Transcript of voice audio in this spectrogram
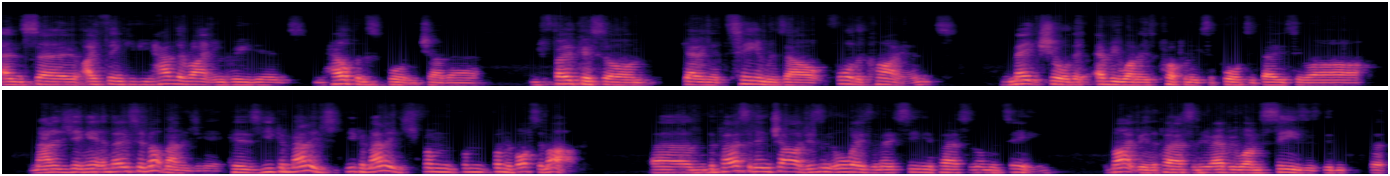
And so I think if you have the right ingredients, you help and support each other, you focus on getting a team result for the client, make sure that everyone is properly supported, those who are managing it and those who are not managing it, because you can manage you can manage from from from the bottom up. Um, the person in charge isn't always the most senior person on the team. It might be the person who everyone sees as the the,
